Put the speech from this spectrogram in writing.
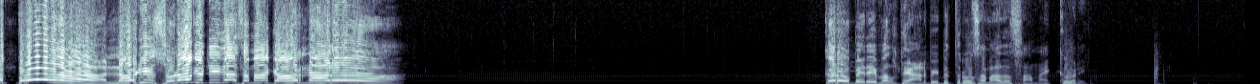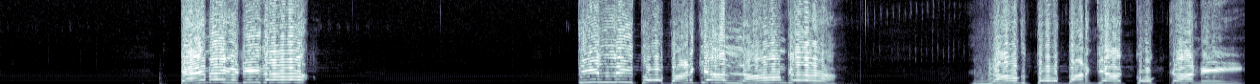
ਅੱਪਾ ਲਓ ਜੀ, ਸੁਣੋ ਗੱਡੀ ਦਾ ਸਮਾਂ ਗੌਰ ਨਾਲ। ਕਰੋ ਮੇਰੇ ਵੱਲ ਧਿਆਨ ਵੀ ਮਿੱਤਰੋ, ਸਮਾਂ ਦੱਸਾਂ ਮੈਂ ਇੱਕ ਵਾਰੀ। ਟਾਈਮ ਹੈ ਗੱਡੀ ਦਾ। ਤੀਲੀ ਤੋਂ ਬਣ ਗਿਆ ਲੌਂਗ। ਲੌਂਗ ਤੋਂ ਬਣ ਗਿਆ ਕੋਕਾ ਨਹੀਂ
